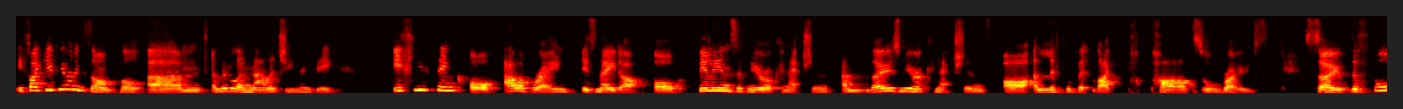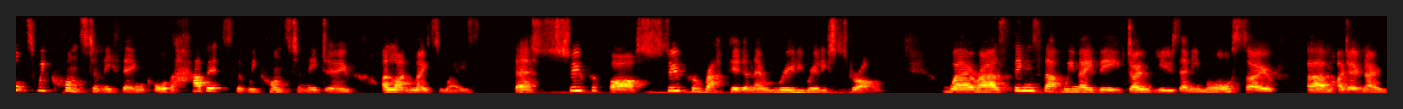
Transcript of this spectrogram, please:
if I give you an example, um, a little analogy maybe, if you think of our brain is made up of billions of neural connections, and those neural connections are a little bit like p- paths or roads. So the thoughts we constantly think or the habits that we constantly do are like motorways. They're super fast, super rapid, and they're really, really strong. Whereas things that we maybe don't use anymore, so um, I don't know.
